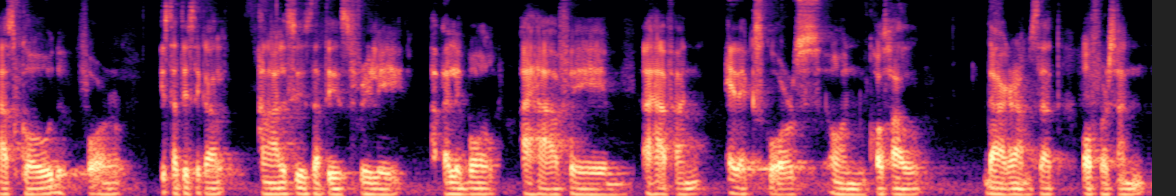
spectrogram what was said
has code for statistical analysis that is freely available. I have a I have an edX course on causal diagrams that offers an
